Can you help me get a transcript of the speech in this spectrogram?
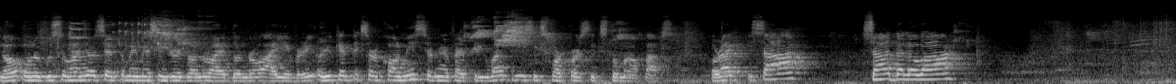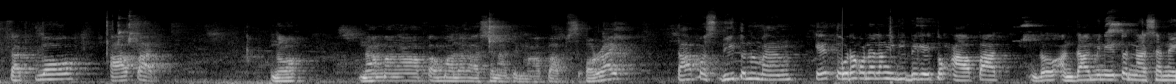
No? Kung nagustuhan nyo, send to my messenger, Don Roy, Don Roy Ivory. Or you can text or call me, 0953-1364462 mga paps. Alright, isa, sa dalawa, tatlo, apat. No? Na mga pamalakasan natin mga paps. Alright? Tapos dito naman, ito, una ko na lang ibibigay itong apat. No? Ang dami nito, nasa 9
